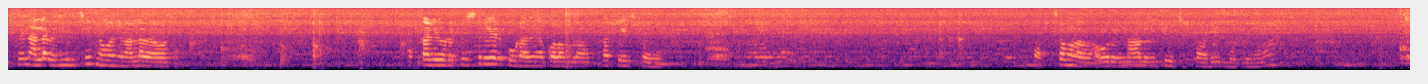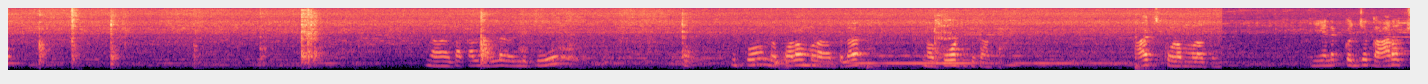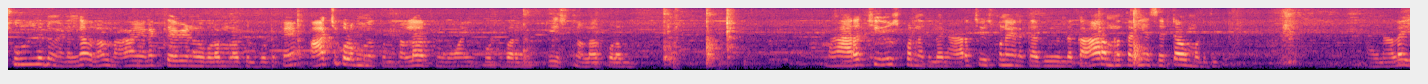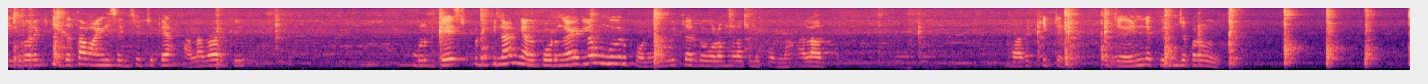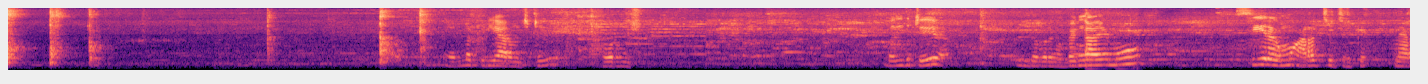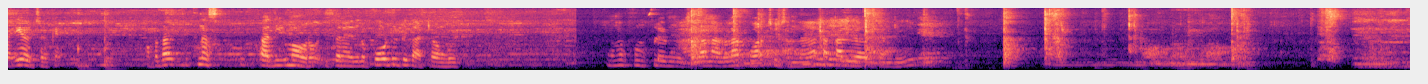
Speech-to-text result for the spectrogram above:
இப்போ நல்லா வெந்துருச்சு. இன்னும் கொஞ்சம் நல்லா வேகட்டும். தக்காளியோட பிசுறே இருக்கக்கூடாதுங்க குழம்புல. அப்போ டேஸ்ட் வரும் பச்சை மிளகா ஒரு நாலு வெட்டி வச்சுருக்கேன். அதையும் போட்டுருவோம் தக்காளி நல்லா வெந்துட்டு இப்போது இந்த குழம்பு மிளகாத்தில் நான் போட்டுட்டு காட்டேன் ஆச்சு குழம்பு எனக்கு கொஞ்சம் காரம் சுள்ளுன்னு வேணுங்க. அதனால் நான் எனக்கு தேவையான குழம்பு மிளகாத்தூள் போட்டிருக்கேன் ஆச்சி குழம்பு மிளகாத்தூள் நல்லா இருக்குங்க வாங்கி போட்டு பாருங்கள் டேஸ்ட் நல்லா இருக்கும் குழம்பு. நான் அரைச்சி யூஸ் பண்ணதில்லைங்க. அரைச்சி யூஸ் பண்ண எனக்கு அது இந்த காரம்லாம் தனியாக செட் ஆக மாட்டேது. அதனால் இது வரைக்கும் இதை தான் வாங்கி செஞ்சிட்ருக்கேன். நல்லா தான் இருக்குது உங்களுக்கு டேஸ்ட் பிடிக்குன்னா நீங்கள் அதை போடுங்க. இல்லை உங்கள் விருப்பம். நீங்கள் வீட்டில் இருக்க குழம்பு மிளகாத்தூள் போடலாம். நல்லாயிருக்கும் வதக்கிட்டு கொஞ்சம் எண்ணெய் பிரிஞ்ச பிறகு எண்ணெய் பிரிய ஆரம்பிச்சிட்டு ஒரு நிமிஷம். வெந்துட்டு இந்த பாருங்க வெங்காயமும் சீரகமும் அரைச்சி வச்சுருக்கேன். நிறைய வச்சுருக்கேன். அப்போ தான் திக்னஸ் அதிகமாக வரும். இப்போ நான் இதில் போட்டுட்டு காட்டுறேன் உங்களுக்கு. இன்னும் ஃபுல் ஃப்ளேம் வச்சுக்கலாம். நான் நல்லா குறைச்சி வச்சுருந்தேன். தக்காளி வேகக்காண்டி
